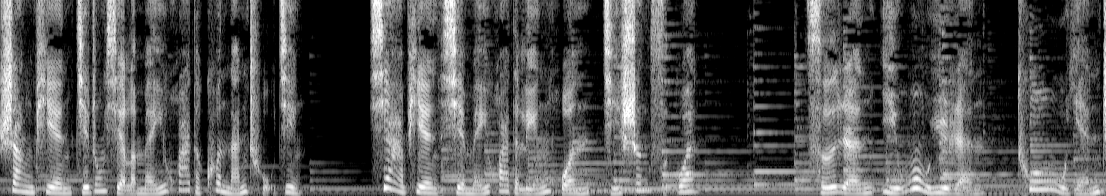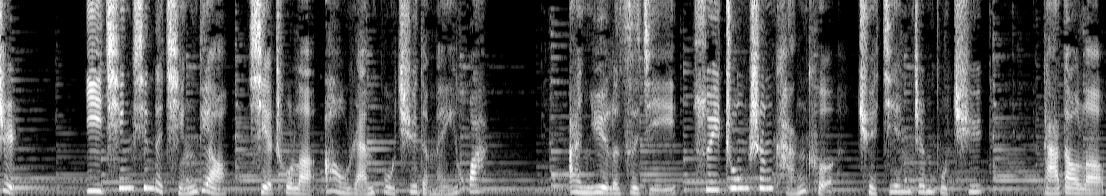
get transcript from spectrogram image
上片集中写了梅花的困难处境，下片写梅花的灵魂及生死观。词人以物喻人，托物言志，以清新的情调写出了傲然不屈的梅花，暗喻了自己虽终生坎坷，却坚贞不屈。达到了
